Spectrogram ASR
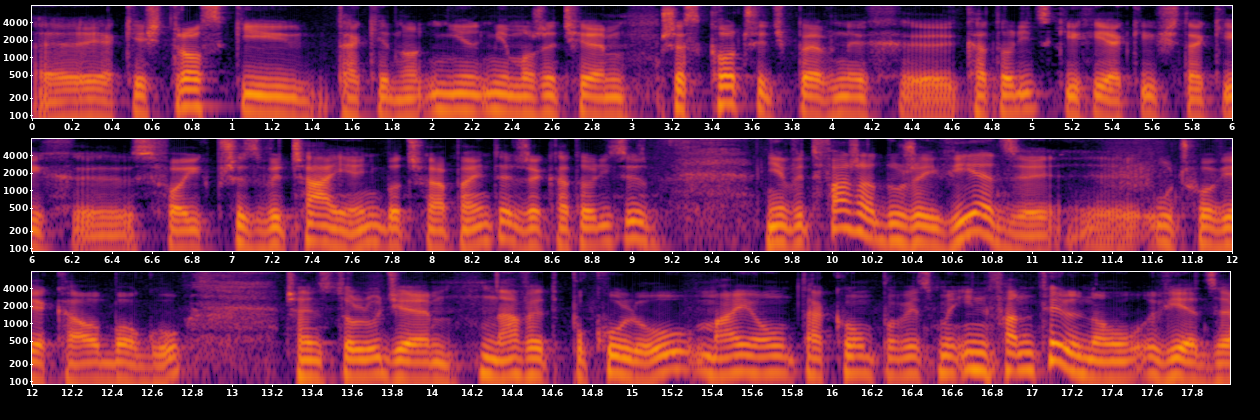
e, jakieś troski, takie no, nie, nie możecie przeskoczyć pewnych e, katolickich jakichś takich e, swoich przyzwyczajeń, bo trzeba pamiętać, że katolicyzm nie wytwarza dużej wiedzy u człowieka o Bogu. Często ludzie, nawet po kulu, mają taką powiedzmy infantylną wiedzę,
